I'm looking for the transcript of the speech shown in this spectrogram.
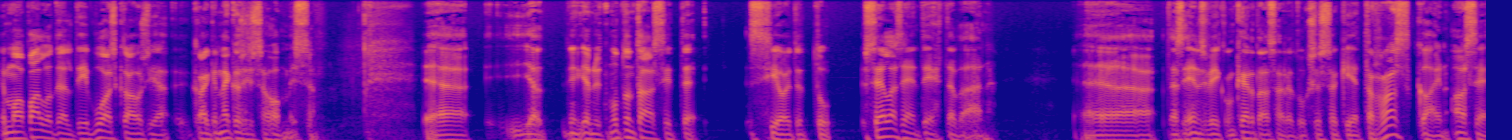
ja mua palloteltiin vuosikausia kaiken näköisissä hommissa. Ja, ja, ja nyt mut on taas sitten sijoitettu sellaiseen tehtävään ää, tässä ensi viikon kertausharjoituksessakin, että raskain ase,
